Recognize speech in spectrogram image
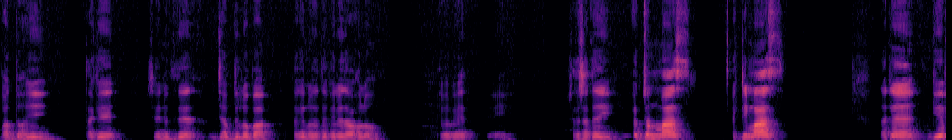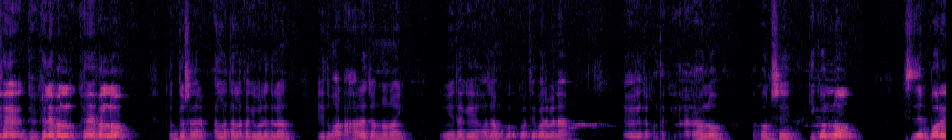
বাধ্য হয়েই তাকে সেই নদীতে ঝাঁপ দিল বা তাকে নদীতে ফেলে দেওয়া হলো। এভাবে তিনি সাথে সাথেই একজন মাছ, একটি মাছ তাকে গিয়ে ফে- ফেলে, খেয়ে ফেলল। কিন্তু আল্লাহ তাল্লাহ তাকে বলে দিলেন এই তোমার আহারের জন্য নয়। তুমি তাকে হজম করতে পারবে না। এভাবে যখন তাকে রাখা হলো, তখন সে কি করল? কিছুদিন পরে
